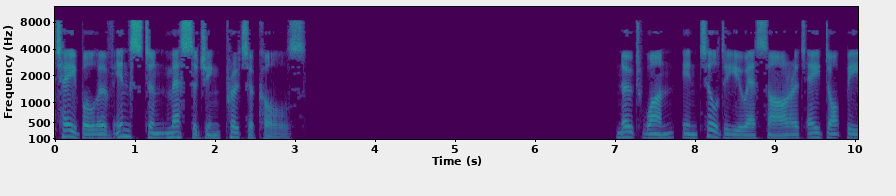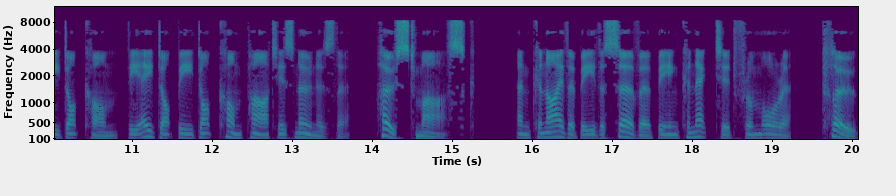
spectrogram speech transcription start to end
Table of instant messaging protocols. Note 1, in tilde USR at a.b.com, the a.b.com part is known as the host mask, and can either be the server being connected from or a cloak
